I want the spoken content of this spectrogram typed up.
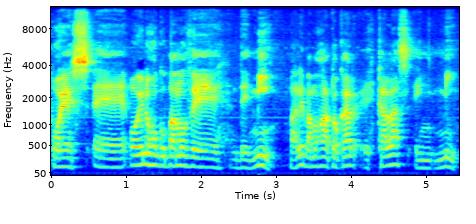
pues eh, hoy nos ocupamos de, Mi, ¿vale? Vamos a tocar escalas en Mi.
